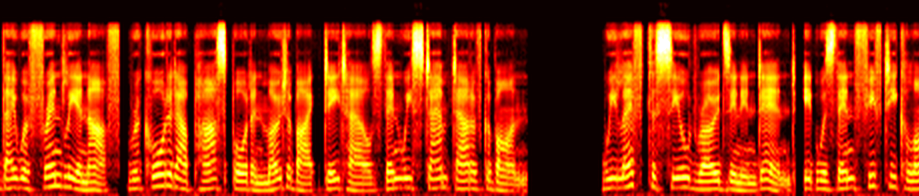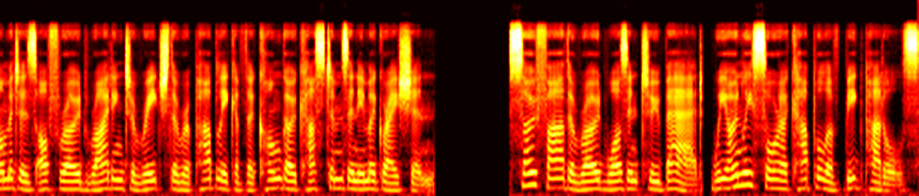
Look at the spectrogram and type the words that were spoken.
They were friendly enough, recorded our passport and motorbike details then we stamped out of Gabon. We left the sealed roads in Ndende, it was then 50 kilometers off-road riding to reach the Republic of the Congo Customs and Immigration. So far the road wasn't too bad, we only saw a couple of big puddles.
